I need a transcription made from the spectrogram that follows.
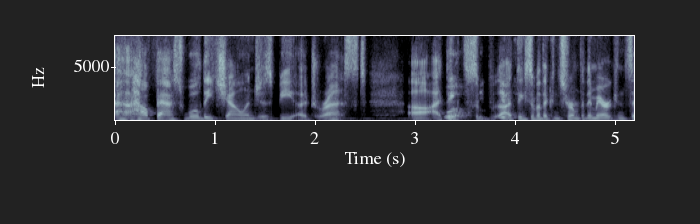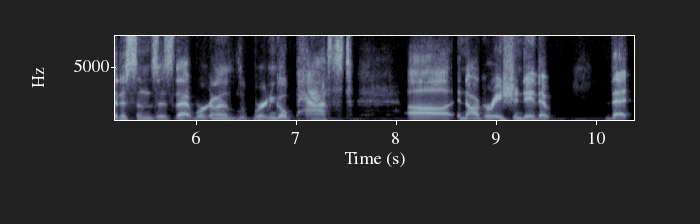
how fast will the challenges be addressed? Uh, I think well, some, I think some of the concern for the American citizens is that we're gonna we're gonna go past uh, inauguration day that that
